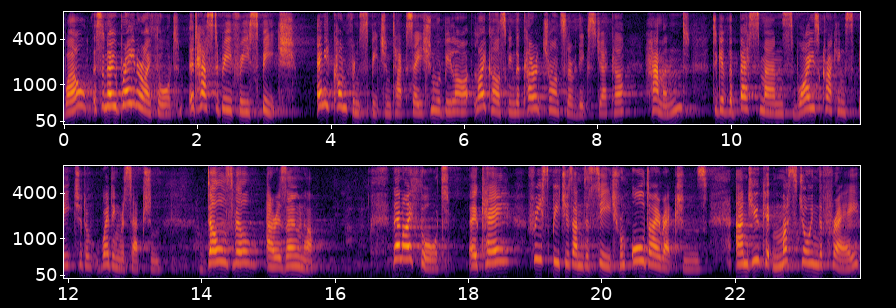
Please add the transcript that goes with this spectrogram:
Well, it's a no brainer, I thought. It has to be free speech. Any conference speech on taxation would be like asking the current Chancellor of the Exchequer, Hammond, to give the best man's wisecracking speech at a wedding reception, Dullsville, Arizona. Then I thought, okay, free speech is under siege from all directions, and UKIP must join the fray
